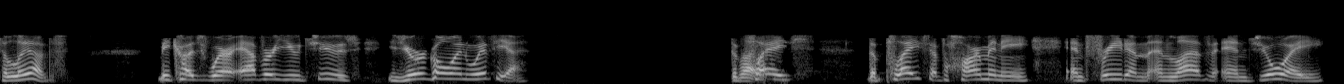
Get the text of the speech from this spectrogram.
to live because wherever you choose, you're going with you. The Right. place, the place of harmony and freedom and love and joy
